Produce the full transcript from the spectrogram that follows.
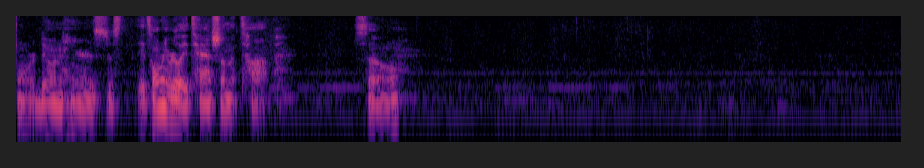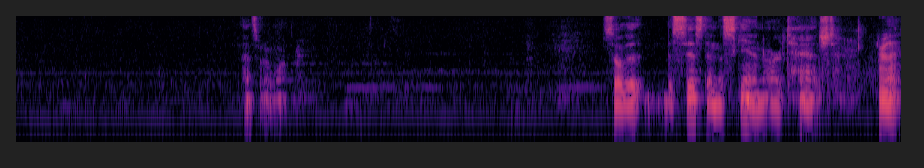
what we're doing here is just, it's only really attached on the top. So, that's what I want. So the, the cyst and the skin are attached. Really?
